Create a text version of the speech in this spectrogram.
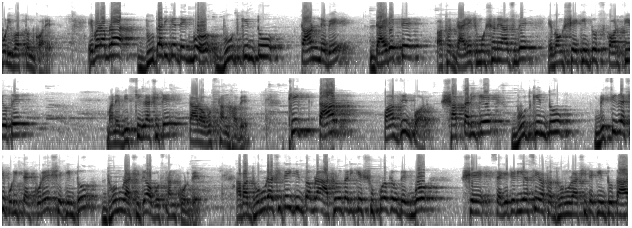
পরিবর্তন করে। এবার আমরা দু তারিখে দেখব, বুধ কিন্তু টার্ন নেবে ডাইরেক্টে অর্থাৎ ডাইরেক্ট মোশনে আসবে এবং সে কিন্তু স্করপিওতে মানে বৃশ্চিক রাশিতে তার অবস্থান হবে। ঠিক তার পাঁচ দিন পর, সাত তারিখে বুধ কিন্তু বৃশ্চিক রাশি পরিত্যাগ করে সে কিন্তু ধনু রাশিতে অবস্থান করবে। আবার ধনু রাশিতেই কিন্তু আমরা আঠেরো তারিখে শুক্রকেও দেখব, সে সেক্রেটারিয়াসে অর্থাৎ ধনু রাশিতে কিন্তু তার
